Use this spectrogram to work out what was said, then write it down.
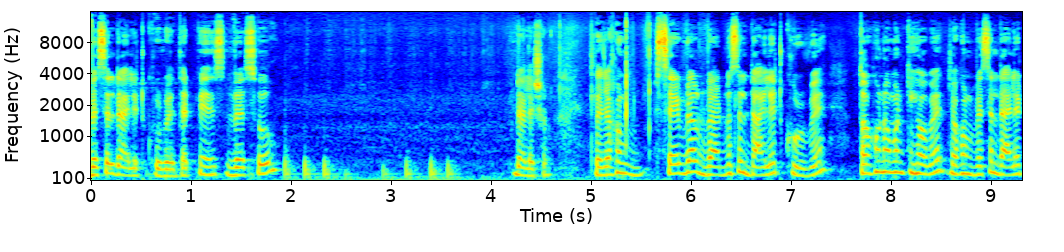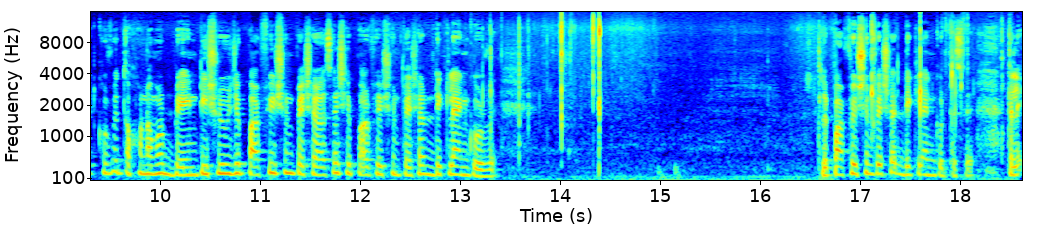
ভেসেল ডাইলেট করবে। দ্যাট মিনস ভেসো ডাইলেশন তাহলে যখন সেরিব্রাল ব্লাড ভেসেল ডাইলেট করবে তখন আমার কি হবে? যখন ভেসেল ডাইলেট করবে, তখন আমার ব্রেন টিস্যুর যে পারফিউশন প্রেশার আছে, সেই পারফিউশন প্রেশার ডিক্লাইন করবে। তাহলে পারফিউশন প্রেশার ডিক্লাইন করতেছে। তাহলে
